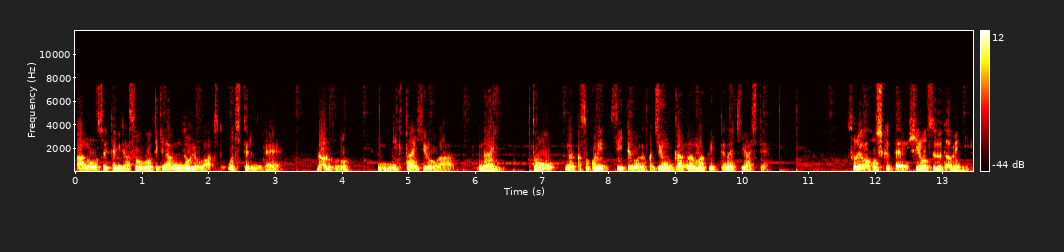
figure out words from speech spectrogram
あの、そういった意味では総合的な運動量はちょっと落ちてるので、なるほど。うん肉体疲労がないと、なんかそこについてのなんか循環がうまくいってない気がして。それが欲しくて、疲労するために、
